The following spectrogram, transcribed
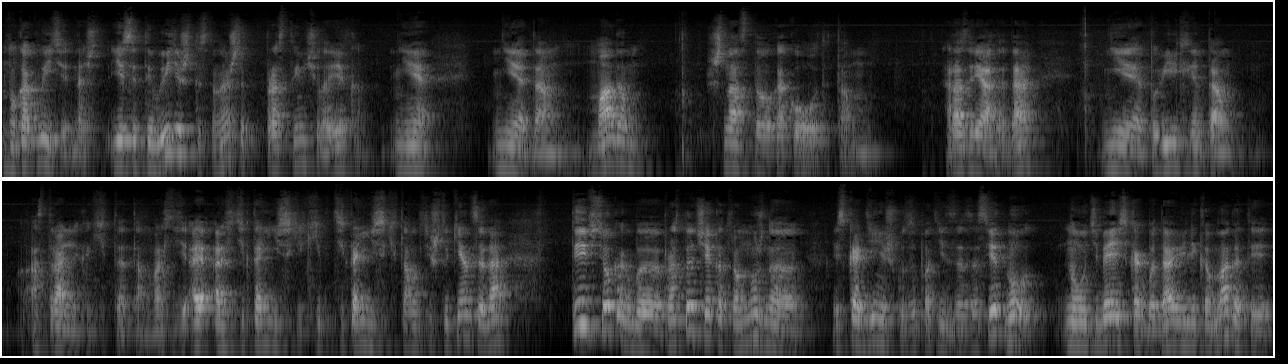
но как выйти? Значит, если ты выйдешь, ты становишься простым человеком, не, не там магом 16 какого-то там разряда, да, не повелителем там астральных каких-то там а, архитектонических, каких-то тектонических там вот этих штукенций, да, ты все как бы простой человек, которому нужно искать денежку, заплатить за, за свет, ну, но у тебя есть как бы, да, великое благо, ты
